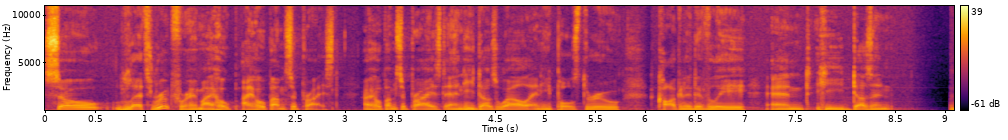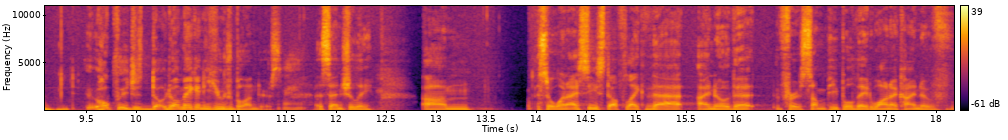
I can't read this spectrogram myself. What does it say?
So let's root for him. I hope I hope I'm surprised. I hope I'm surprised and he does well and he pulls through cognitively and he doesn't hopefully just don't, don't make any huge blunders Right. essentially. Um, so when I see stuff like that, I know that for some people they'd want to kind of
